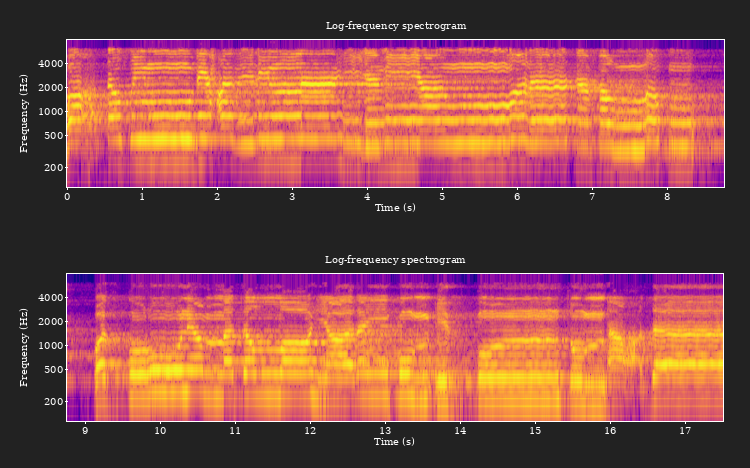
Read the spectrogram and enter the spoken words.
وَاعْتَصِمُوا بِحَبْلِ اللَّهِ جَمِيعًا وَلَا تَفَرَّقُوا ۚ. وَاذْكُرُوا نِعْمَةَ اللَّهِ عَلَيْكُمْ إِذْ كُنتُمْ أَعْدَاءً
